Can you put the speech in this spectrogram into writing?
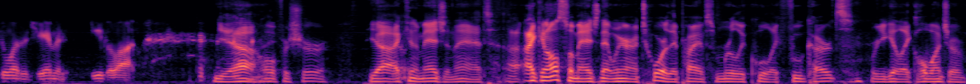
go to the gym and eat a lot. Yeah, oh for sure. Yeah, I can imagine that. Uh, I can also imagine that when you're on tour, they probably have some really cool like food carts where you get like a whole bunch of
